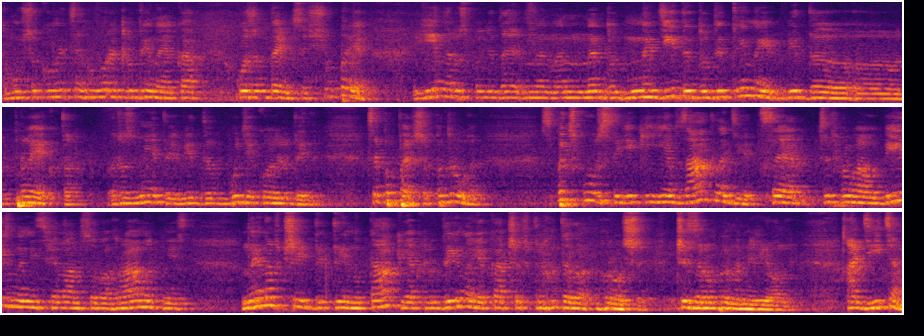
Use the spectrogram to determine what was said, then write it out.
тому що коли це говорить людина, яка кожен день це щупає, їй не розповідає, не, не, не, не дійде до дитини від е, е, проєкту, розумієте, від будь-якої людини. Це по-перше. По-друге, спецкурси, які є в закладі, це цифрова обізнаність, фінансова грамотність. Не навчить дитину так, як людина, яка чи втратила гроші, чи заробила мільйони. А дітям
